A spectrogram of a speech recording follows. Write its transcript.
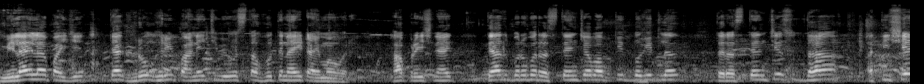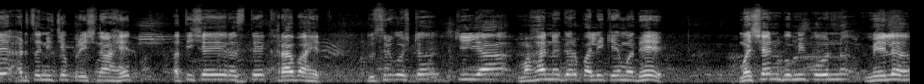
मिळायला पाहिजे त्या घरोघरी पाण्याची व्यवस्था होत नाही टायमावर. हा प्रश्न आहे. त्याचबरोबर रस्त्यांच्या बाबतीत बघितलं तर रस्त्यांचे सुद्धा अतिशय अडचणीचे प्रश्न आहेत. अतिशय रस्ते खराब आहेत. दुसरी गोष्ट की या महानगरपालिकेमध्ये मशानभूमी कोण मेलं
